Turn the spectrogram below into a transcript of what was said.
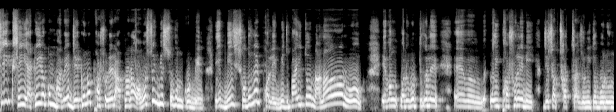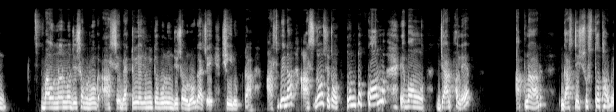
ঠিক সেই একই রকম ভাবে যে কোনো ফসলের আপনারা অবশ্যই বীজ শোধন করবেন। এই বীজ শোধনের ফলে বীজবাহিত নানা রোগ এবং পরবর্তীকালে ওই ফসলেরই যেসব ছত্রাকজনিত বলুন বা অন্যান্য যেসব রোগ আসে ব্যাকটেরিয়া জনিত বলুন, যেসব রোগ আছে সেই রোগটা আসবে না, আসলেও সেটা অত্যন্ত কম এবং যার ফলে আপনার গাছটি সুস্থ হবে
